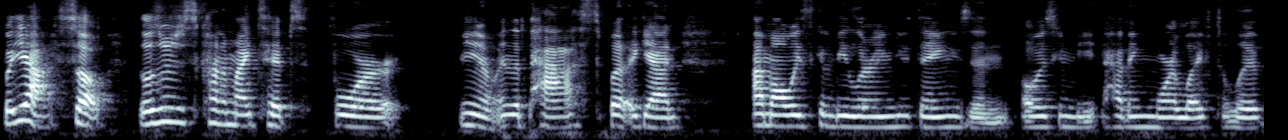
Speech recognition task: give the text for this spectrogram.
but yeah, so those are just kind of my tips for, you know, in the past. But again, I'm always going to be learning new things and always going to be having more life to live.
